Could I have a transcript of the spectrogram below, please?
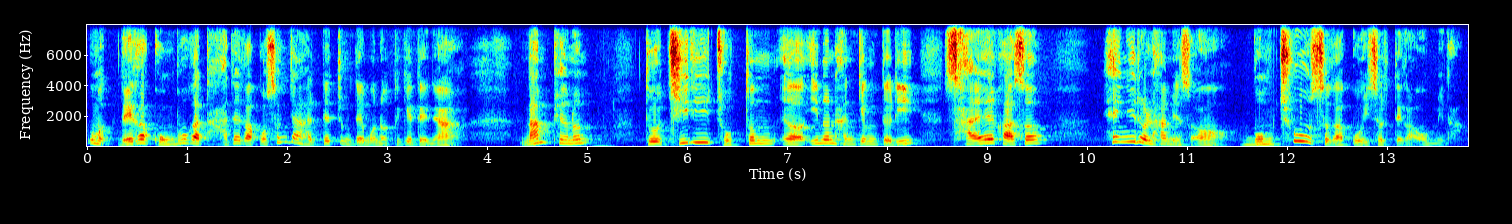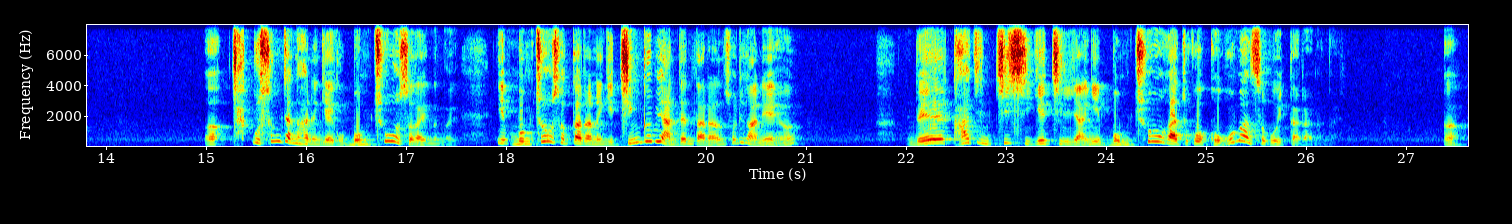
그러면 내가 공부가 다 돼갖고 성장할 때쯤 되면 어떻게 되냐? 남편은 더 질이 좋던 어, 이런 환경들이 사회에 가서 행위를 하면서 멈추어서 갖고 있을 때가 옵니다. 어, 자꾸 성장하는 게 아니고 멈추어서가 있는 거예요. 이 멈추어섰다라는 게 진급이 안 된다라는 소리가 아니에요. 내 가진 지식의 질량이 멈추어 가지고 그거만 쓰고 있다라는 거예요. 어,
